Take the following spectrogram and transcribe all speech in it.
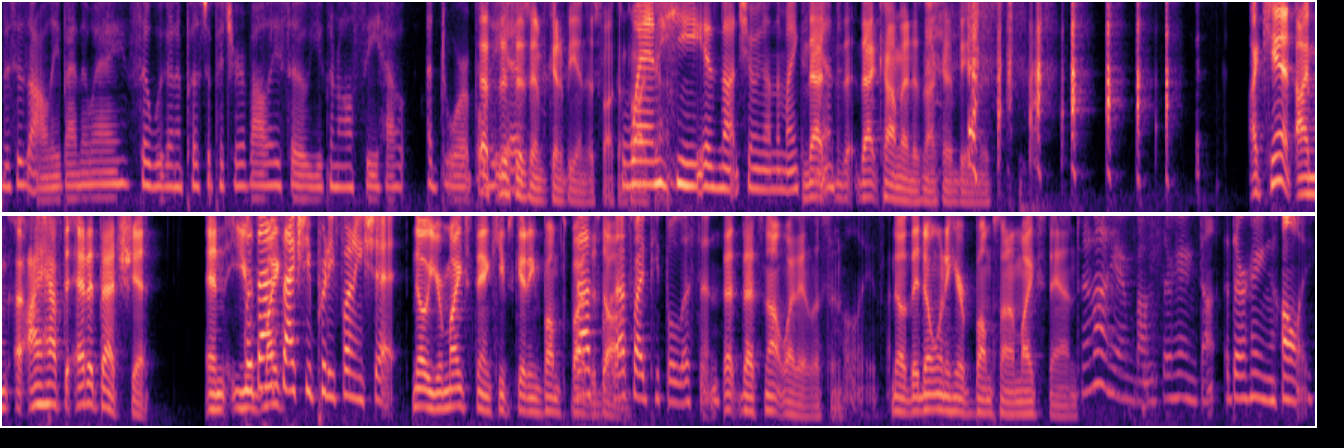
This is Ollie, by the way. So we're gonna post a picture of Ollie so you can all see how adorable That's this is isn't going to be in this fucking when podcast. he is not chewing on the mic that stand. th- that comment is not going to be in this. I can't. I'm. I have to edit that shit. And you. but that's actually pretty funny shit. no. Your mic stand keeps getting bumped by That's the dog. that's why people listen. That that's not why they listen. Holy, it's fine. No, they don't want to hear bumps on a mic stand. They're not hearing bumps. They're hearing Don- they're hearing Holly.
